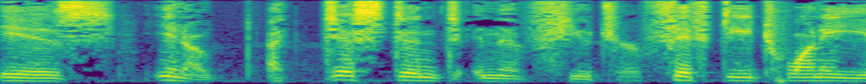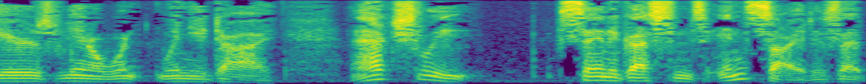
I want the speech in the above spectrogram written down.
is, you know, a distant in the future, 50, 20 years, you know, when, when you die. Actually, St. Augustine's insight is that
